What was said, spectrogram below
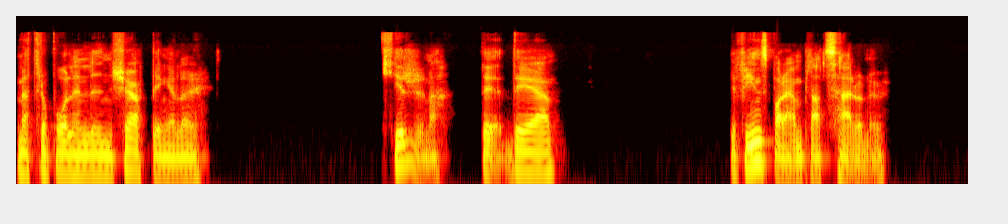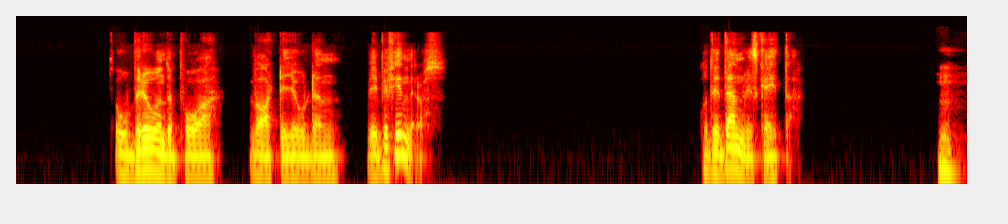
metropolen Linköping eller Kiruna. Det, det, det finns bara en plats här och nu. Oberoende på vart i jorden vi befinner oss. Och det är den vi ska hitta. Mm.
